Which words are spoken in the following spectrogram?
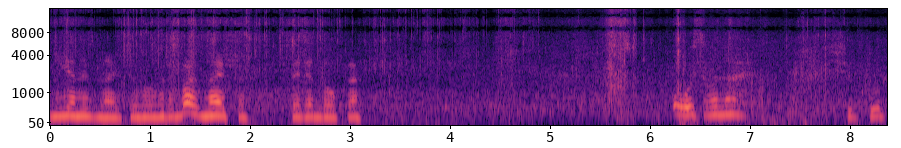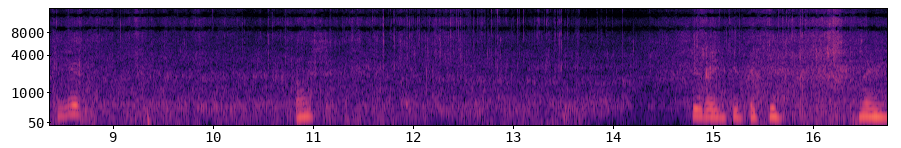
Ну я не знаю цього гриба, знаю, що це рядовка. Ось вона. Ще тут є. Ось. Сіренькі такі. неї.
